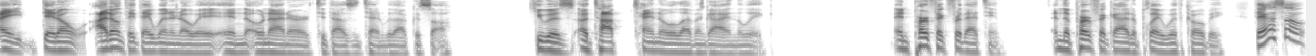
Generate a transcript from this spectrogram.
I they don't I don't think they win in 08 in 09 or 2010 without Gasol. He was a top 10 to 11 guy in the league. And perfect for that team. And the perfect guy to play with Kobe. They also,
